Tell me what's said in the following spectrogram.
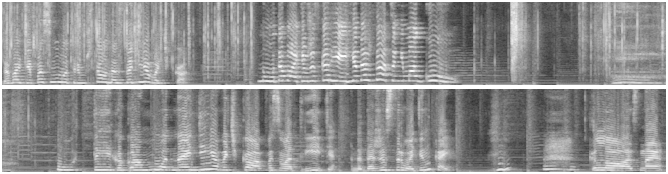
давайте посмотрим, что у нас за девочка. Ну, давайте уже скорее, я дождаться не могу! Ух ты, какая модная девочка! Посмотрите, она даже с родинкой. Классная!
